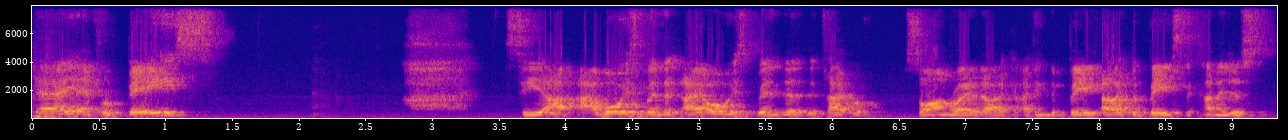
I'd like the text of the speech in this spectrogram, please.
yeah, yeah. And for bass, see, I, I've always been the I always been the, the type of songwriter. That I, I think the bass. I like the bass to kind of just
